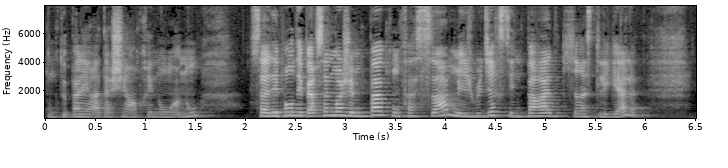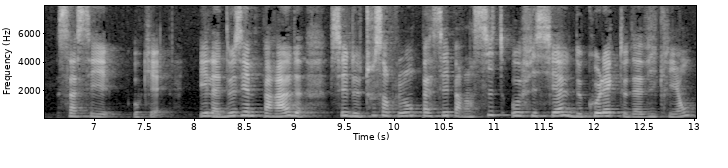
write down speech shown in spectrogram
donc de pas les rattacher à un prénom ou un nom. Ça dépend des personnes. Moi, j'aime pas qu'on fasse ça, mais je veux dire que c'est une parade qui reste légale. Ça, c'est OK. Et la deuxième parade, c'est de tout simplement passer par un site officiel de collecte d'avis clients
